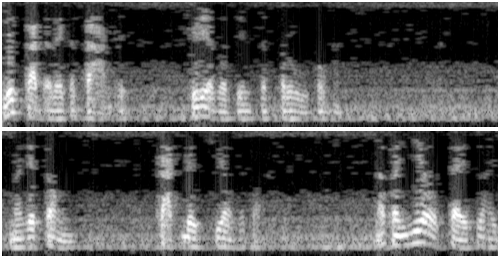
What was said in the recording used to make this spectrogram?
หรือกัดอะไรก็ตามเลยเรียกว่าเป็นศัตรูของมัน มันจะต้อง กัดเดือดเชี่ยวซะก่อนแล้วก็เยี่ยวใส่เพื่อให้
